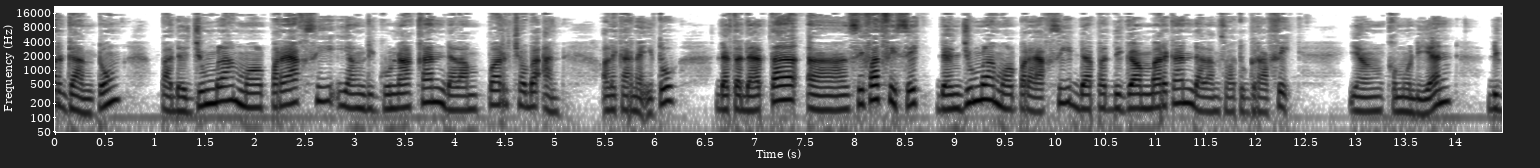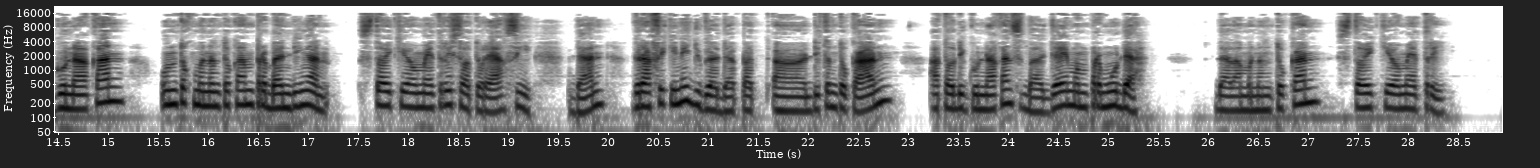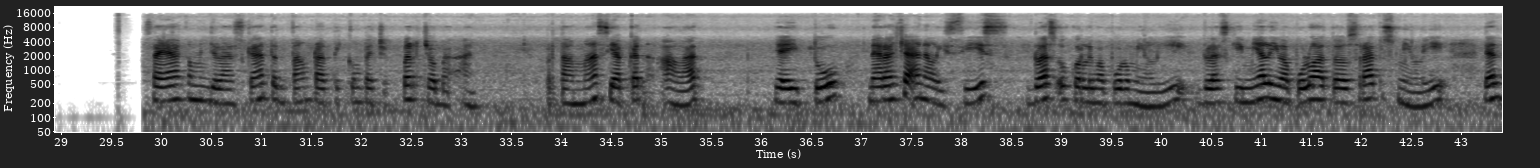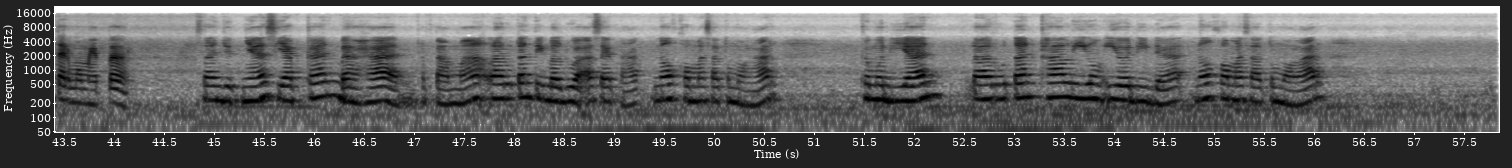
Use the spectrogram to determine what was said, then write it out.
tergantung pada jumlah mol pereaksi yang digunakan dalam percobaan. Oleh karena itu, data-data uh, sifat fisik dan jumlah mol pereaksi dapat digambarkan dalam suatu grafik yang kemudian digunakan untuk menentukan perbandingan stoikiometri suatu reaksi dan grafik ini juga dapat uh, ditentukan atau digunakan sebagai mempermudah dalam menentukan stoikiometri. Saya akan menjelaskan tentang praktikum percobaan. Pertama, siapkan alat yaitu neraca analisis, gelas ukur 50 ml, gelas kimia 50 atau 100 ml, dan termometer. Selanjutnya, siapkan bahan. Pertama, larutan timbal 2 asetat 0,1 molar. Kemudian, larutan kalium iodida 0,1 molar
